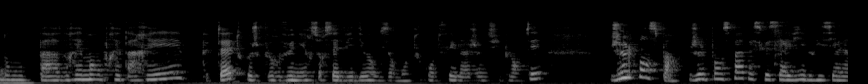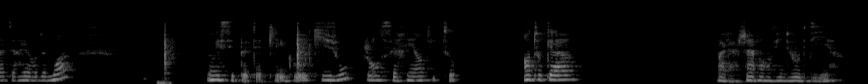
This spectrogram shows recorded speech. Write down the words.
donc pas vraiment préparée. Peut-être que je peux revenir sur cette vidéo en disant bon tout compte fait là je me suis plantée. Je ne le pense pas, je le pense pas parce que ça vibre ici à l'intérieur de moi. Mais c'est peut-être l'ego qui joue, j'en sais rien du tout. En tout cas, voilà, j'avais envie de vous le dire.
